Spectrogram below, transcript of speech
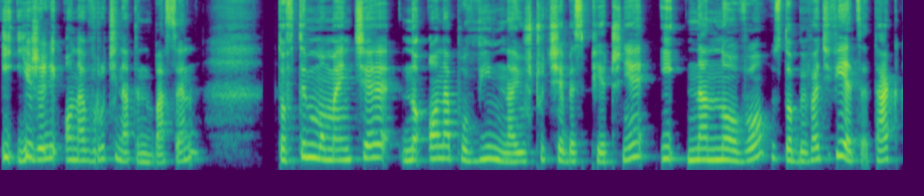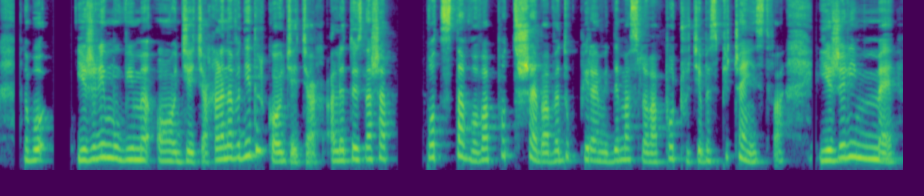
I jeżeli ona wróci na ten basen, to w tym momencie no ona powinna już czuć się bezpiecznie i na nowo zdobywać wiedzę, tak? No bo jeżeli mówimy o dzieciach, ale nawet nie tylko o dzieciach, ale to jest nasza podstawowa potrzeba według piramidy Maslowa poczucie bezpieczeństwa. Jeżeli my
